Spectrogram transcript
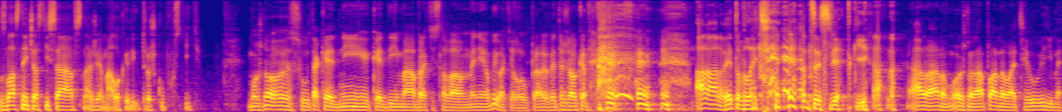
z vlastnej časti sa snažia málo kedy trošku pustiť. Možno sú také dni, kedy má Bratislava menej obyvateľov, práve Petržalka. áno, áno, je to v lete, cez sviatky, áno. Áno, áno, možno naplánovať, uvidíme.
